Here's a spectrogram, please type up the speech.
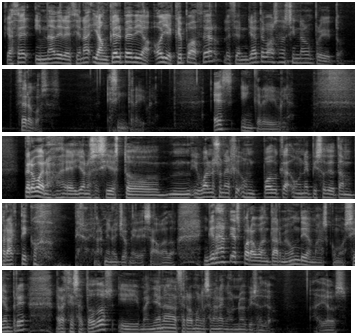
que hacer y nadie le decía nada. Y aunque él pedía, oye, ¿qué puedo hacer? Le decían, ya te vamos a asignar un proyecto. Cero cosas. Es increíble. Es increíble. Pero bueno, eh, yo no sé si esto mm, igual no es un, un, podcast, un episodio tan práctico, pero al menos yo me he desahogado. Gracias por aguantarme un día más, como siempre. Gracias a todos y mañana cerramos la semana con un nuevo episodio. Adiós.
